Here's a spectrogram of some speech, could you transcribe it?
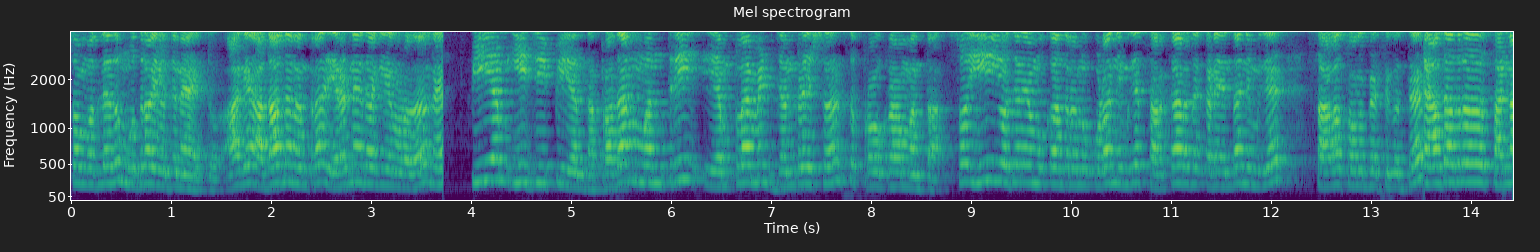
ಸೊ ಮೊದಲೇದು ಮುದ್ರಾ ಯೋಜನೆ ಆಯಿತು. ಹಾಗೆ ಅದಾದ ನಂತರ ಎರಡನೇದಾಗಿ ಏನು ನೋಡೋದಾದ್ರೆ P M E G P ಅಂತ, Pradhan Mantri employment generations programme ಅಂತ. ಸೊ ಈ ಯೋಜನೆಯ ಮುಖಾಂತರನು ಕೂಡ ನಿಮಗೆ ಸರ್ಕಾರದ ಕಡೆಯಿಂದ ನಿಮಗೆ ಸಾಲ ಸೌಲಭ್ಯ ಸಿಗುತ್ತೆ. ಯಾವ್ದಾದ್ರು ಸಣ್ಣ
